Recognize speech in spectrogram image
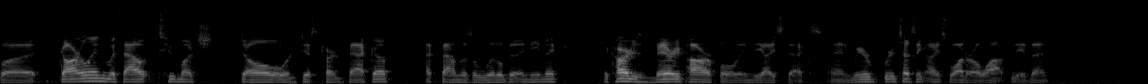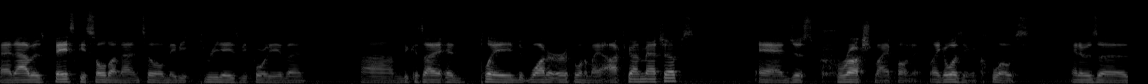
But Garland without too much dull or discard backup, I found was a little bit anemic. The card is very powerful in the ice decks, and we were, we were testing ice water a lot for the event. And I was basically sold on that until maybe three days before the event, um, because I had played water earth one of my octagon matchups, and just crushed my opponent. Like it wasn't even close, and it was a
